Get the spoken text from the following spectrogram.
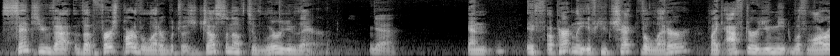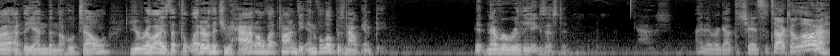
sent you that the first part of the letter, which was just enough to lure you there. Yeah. and if apparently if you check the letter like after you meet with Laura at the end in the hotel you realize that the letter that you had all that time the envelope is now empty it never really existed I never got the chance to talk to Laura.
